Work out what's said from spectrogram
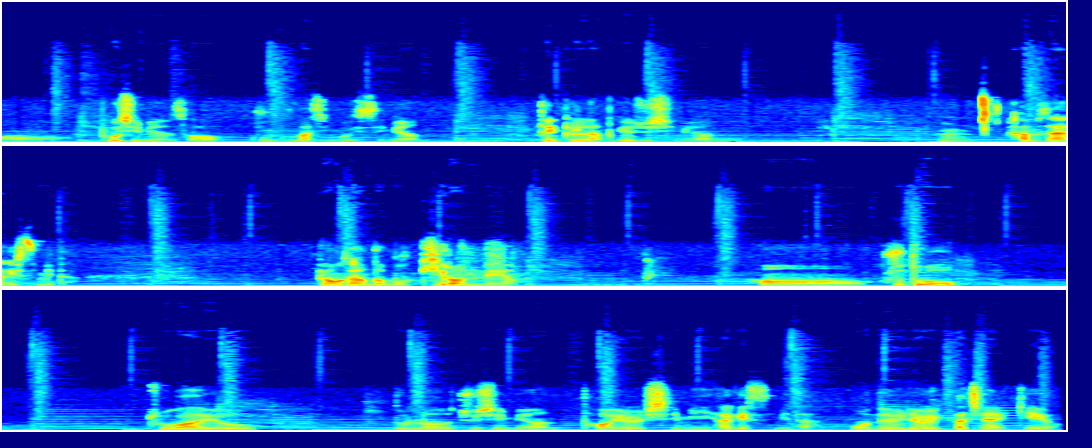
어, 보시면서 궁금하신 거 있으면 댓글 남겨주시면 음, 감사하겠습니다. 영상 너무 길었네요. 어, 구독, 좋아요 눌러주시면 더 열심히 하겠습니다. 오늘 여기까지 할게요.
